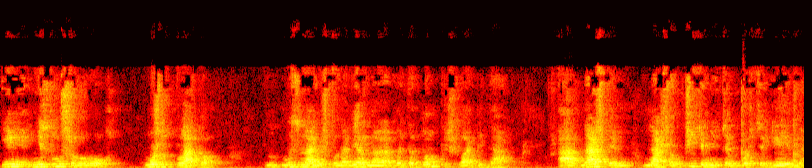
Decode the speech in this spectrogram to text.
и не слушал урок, может, плакал. Мы знали, что, наверное, в этот дом пришла беда. А однажды наша учительница Любовь Сергеевна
